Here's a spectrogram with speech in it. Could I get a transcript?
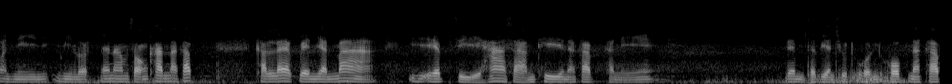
วันนี้มีรถแนะนำสองคันนะครับ คันแรกเป็นยันมา EF 453T นะครับ คันนี้ เล่มทะเบียนชุดโอนครบนะครับ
